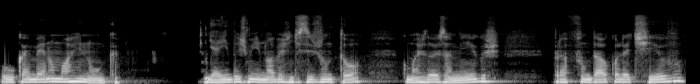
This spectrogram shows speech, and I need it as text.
O caimbé não morre nunca. E aí em 2009 a gente se juntou com mais dois amigos para fundar o coletivo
